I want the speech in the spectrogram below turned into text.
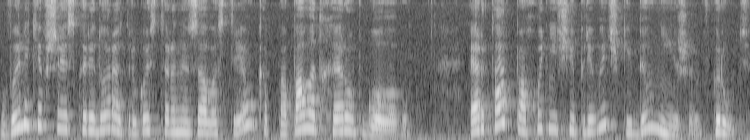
Вылетевшая из коридора с другой стороны зала стрелка попала Тхеру в голову. Эртар по охотничьей привычке бил ниже, в грудь.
